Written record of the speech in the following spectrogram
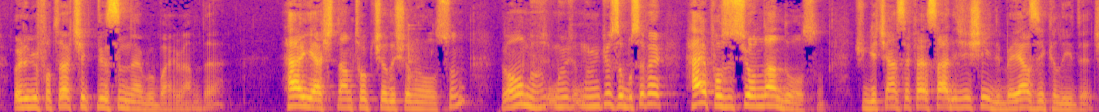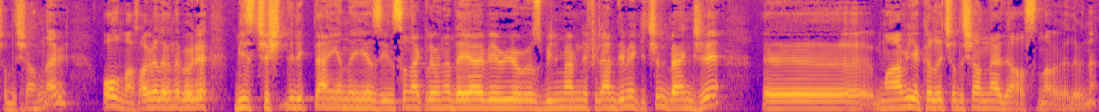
Öyle bir fotoğraf çektirsinler bu bayramda. Her yaştan tok çalışanı olsun. Ama mümkünse bu sefer her pozisyondan da olsun. Çünkü geçen sefer sadece şeydi beyaz yakalıydı çalışanlar. Olmaz. Aralarında böyle biz çeşitlilikten yanayız, insan haklarına değer veriyoruz bilmem ne filan demek için bence e, mavi yakalı çalışanlar da alsınlar aralarına.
